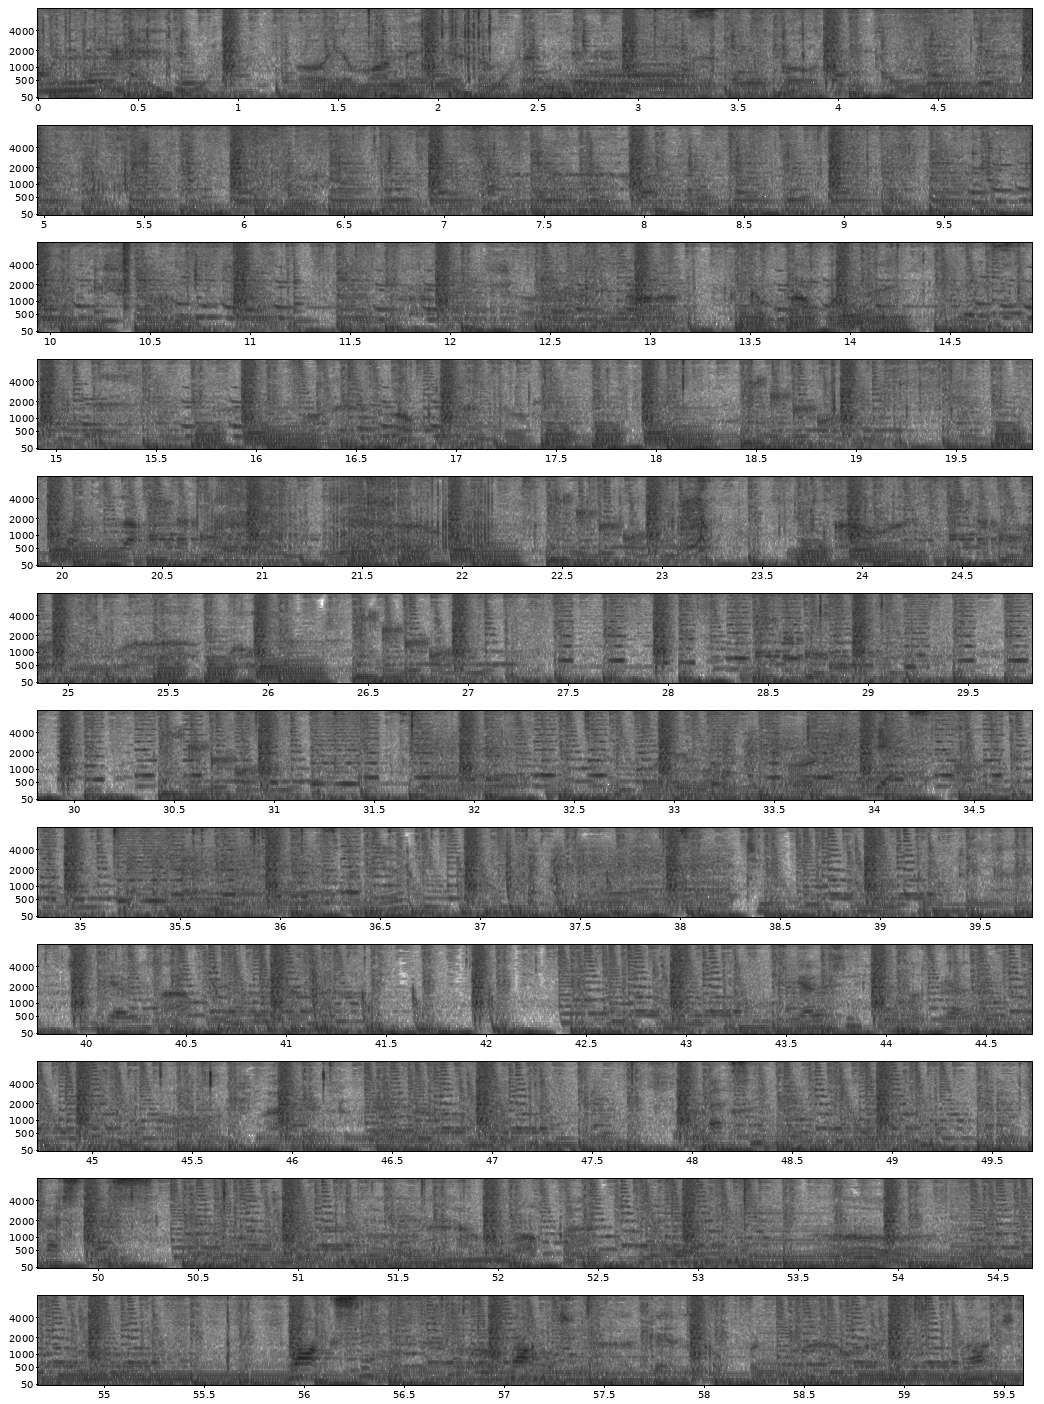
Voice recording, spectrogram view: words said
Phone in there? All your money or something. Yes. Both. Locked. I can open. Locked.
